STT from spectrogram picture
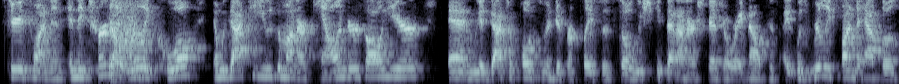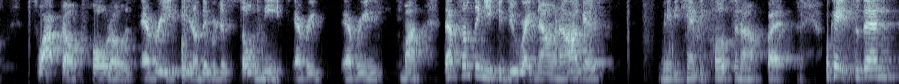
serious one. And, and they turned out really cool. And we got to use them on our calendars all year. And we had got to post them in different places. So we should get that on our schedule right now because it was really fun to have those swapped out photos every, you know, they were just so neat every, every month. That's something you could do right now in August maybe you can't be close enough but okay so then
